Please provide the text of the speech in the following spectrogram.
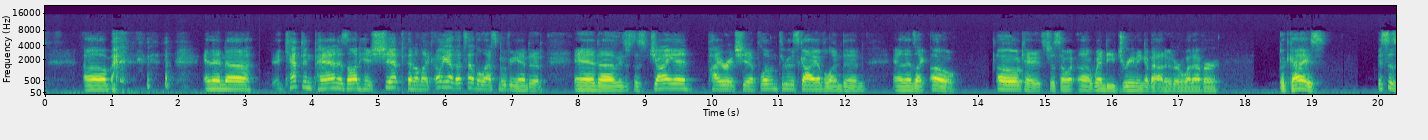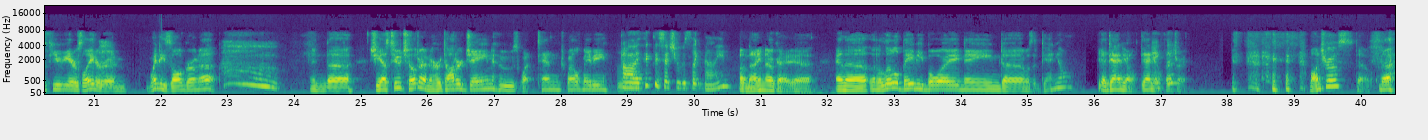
um, and then uh, Captain Pan is on his ship, and I'm like, oh yeah, that's how the last movie ended. And uh, there's this giant pirate ship floating through the sky of London, and then it's like, oh, oh, okay, it's just uh, Wendy dreaming about it or whatever. But guys, this is a few years later, and Wendy's all grown up, and uh, she has two children. Her daughter Jane, who's what, 10, 12 maybe? Oh, I think they said she was like nine. Oh, nine. Okay, yeah. And uh, then a little baby boy named uh, was it Daniel? Yeah, Daniel. Daniel. Nathan? That's right. Montrose? No. No.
